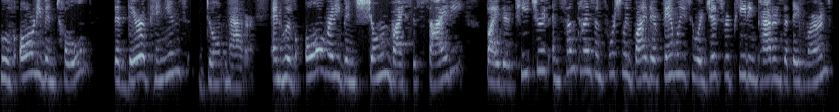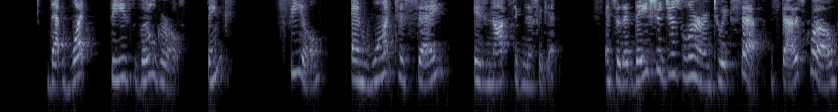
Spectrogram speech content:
who have already been told that their opinions don't matter and who have already been shown by society, by their teachers, and sometimes, unfortunately, by their families who are just repeating patterns that they've learned, that what these little girls think, feel, and want to say is not significant. And so that they should just learn to accept the status quo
